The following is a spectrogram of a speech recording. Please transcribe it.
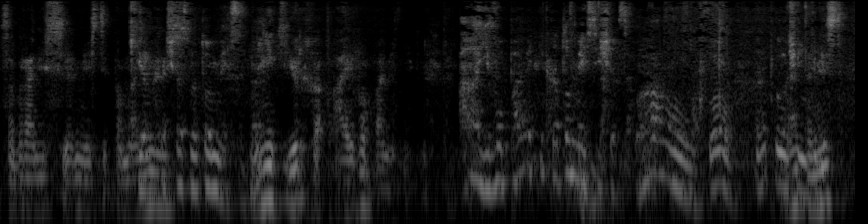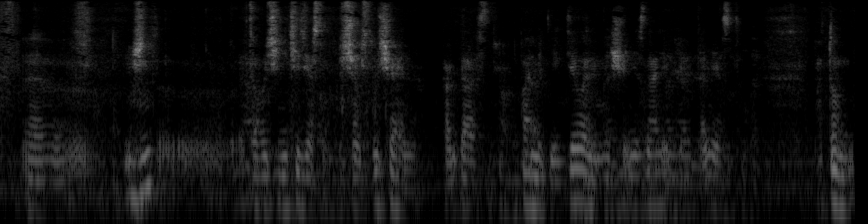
Собрались все вместе, помолились. сейчас на том месте, да? Не Кирха, а его памятник. А, его памятник на том месте сейчас. Вау, вау. Это очень это интересно. есть, э, что- это очень интересно, причем случайно. Когда памятник делали, мы еще не знали, где это место. Потом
